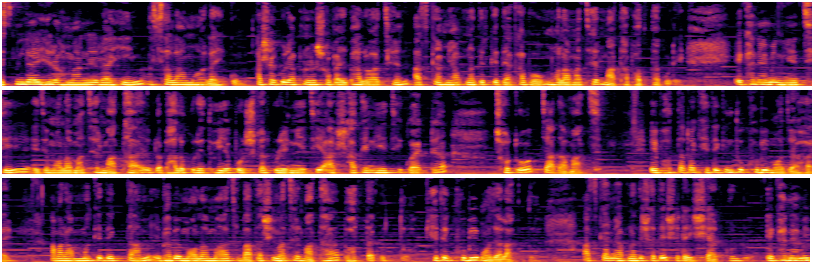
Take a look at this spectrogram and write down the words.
বিসমিল্লাহ রহমানের রাহিম, আসসালামু আলাইকুম। আশা করি আপনারা সবাই ভালো আছেন। আজকে আমি আপনাদেরকে দেখাবো মলা মাছের মাথা ভর্তা করে। এখানে আমি নিয়েছি এই যে মলা মাছের মাথা, এগুলো ভালো করে ধুয়ে পরিষ্কার করে নিয়েছি আর সাথে নিয়েছি কয়েকটা ছোট চাদা মাছ। এই ভর্তাটা খেতে কিন্তু খুবই মজা হয়। আমার আম্মাকে দেখতাম এভাবে মলা মাছ, বাতাসি মাছের মাথা ভর্তা করতো। খেতে খুবই মজা লাগতো। আজকে আমি আপনাদের সাথে সেটাই শেয়ার করব। এখানে আমি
